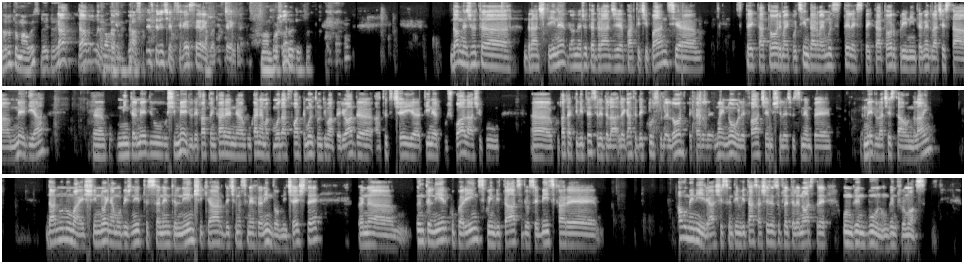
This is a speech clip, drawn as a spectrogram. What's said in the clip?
Doru, tu mă auzi? 2, 3? Da, da, vă aud. Da, da, da. Este recepție, este regulă, este regulă. M-am boșorat de tot. Doamne ajută, dragi tine, Doamne ajută, dragi participanți, spectatori mai puțin, dar mai mulți telespectatori prin intermediul acesta media, în intermediul și mediu, de fapt, în care ne-am, cu care ne-am acomodat foarte mult în ultima perioadă, atât cei tineri cu școala și cu, cu toate activitățile de la, legate de cursurile lor, pe care le, mai nou le facem și le susținem pe în mediul acesta online. Dar nu numai, și noi ne-am obișnuit să ne întâlnim și chiar, de ce nu să ne hrănim domnicește, în uh, întâlniri cu părinți, cu invitați deosebiți care au menirea și sunt invitați să așeze în sufletele noastre un gând bun, un gând frumos.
